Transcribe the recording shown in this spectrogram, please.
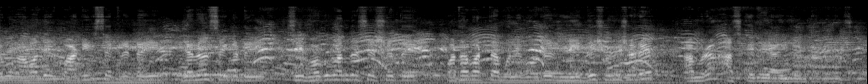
এবং আমাদের পার্টির সেক্রেটারি, জেনারেল সেক্রেটারি শ্রী ভগবান দাসের সাথে কথাবার্তা বলে ওদের নির্দেশ অনুসারে আমরা আজকের এই আয়োজনটা করেছি।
